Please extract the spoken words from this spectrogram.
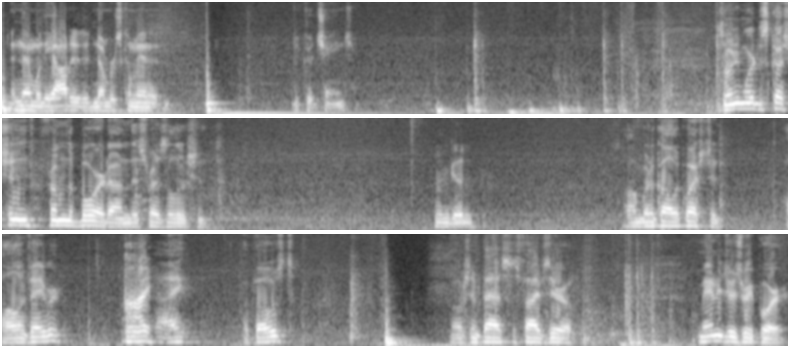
and then when the audited numbers come in, it, it could change. So any more discussion from the board on this resolution? I'm good. I'm gonna call the question. All in favor? Aye. Aye. Opposed? Motion passes five zero. Managers report,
